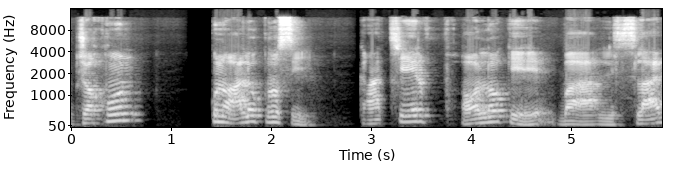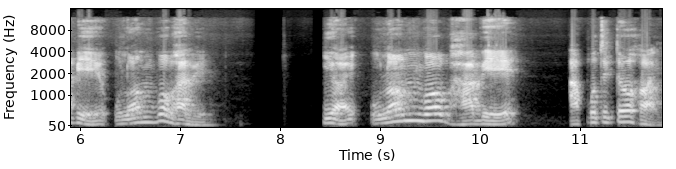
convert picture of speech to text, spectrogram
যখন কোনো আলোক রশ্মি কাঁচের ফলকে বা স্ল্যাবে উলম্বভাবে কি হয়? উলম্বভাবে আপতিত হয়,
